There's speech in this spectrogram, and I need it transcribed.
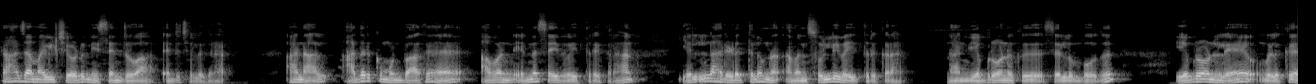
ராஜா மகிழ்ச்சியோடு நீ சென்று வா என்று சொல்லுகிறார். ஆனால் அதற்கு முன்பாக அவன் என்ன செய்து வைத்திருக்கிறான்? எல்லாரிடத்திலும் அவன் சொல்லி வைத்திருக்கிறான். நான் எப்ரோனுக்கு செல்லும்போது எப்ரோனிலே உங்களுக்கு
